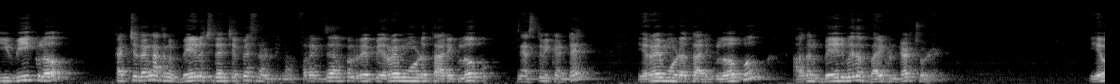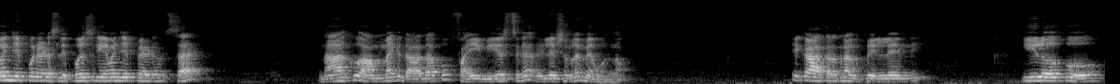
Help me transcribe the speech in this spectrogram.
ఈ వీక్లో ఖచ్చితంగా అతను బెయిల్ వచ్చిందని చెప్పేసి నేను అంటున్నాను. ఫర్ ఎగ్జాంపుల్ రేపు ఇరవై మూడో తారీఖు లోపు నెక్స్ట్ వీక్ అంటే ఇరవై మూడో తారీఖు లోపు అతను బెయిల్ మీద బయట ఉంటాడు చూడండి. ఏమని చెప్పున్నాడు అసలు? పోలీసులు పోలీసుకి ఏమని చెప్పాడు? సార్ నాకు ఆ అమ్మాయికి దాదాపు ఫైవ్ ఇయర్స్గా రిలేషన్లో మేము ఉన్నాం. ఇక ఆ తర్వాత నాకు పెళ్ళైంది. ఈలోపు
